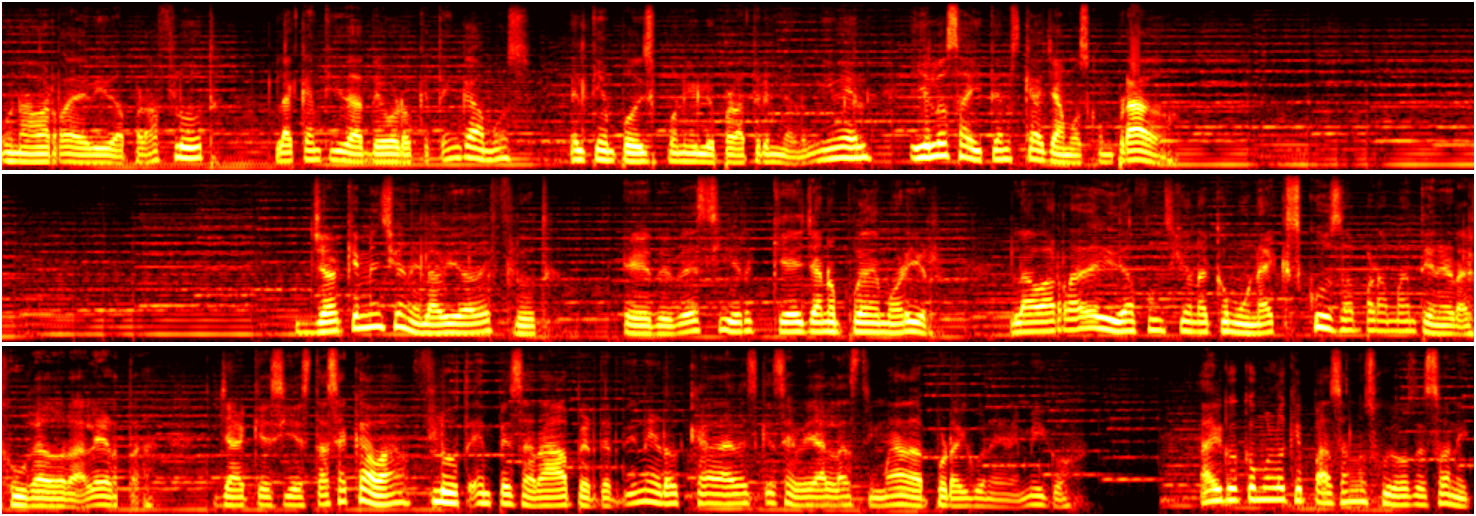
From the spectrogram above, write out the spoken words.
Una barra de vida para Flood, la cantidad de oro que tengamos, el tiempo disponible para terminar un nivel y los ítems que hayamos comprado. Ya que mencioné la vida de Flood, he de decir que ella no puede morir, la barra de vida funciona como una excusa para mantener al jugador alerta, ya que si esta se acaba, Flood empezará a perder dinero cada vez que se vea lastimada por algún enemigo. Algo como lo que pasa en los juegos de Sonic.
